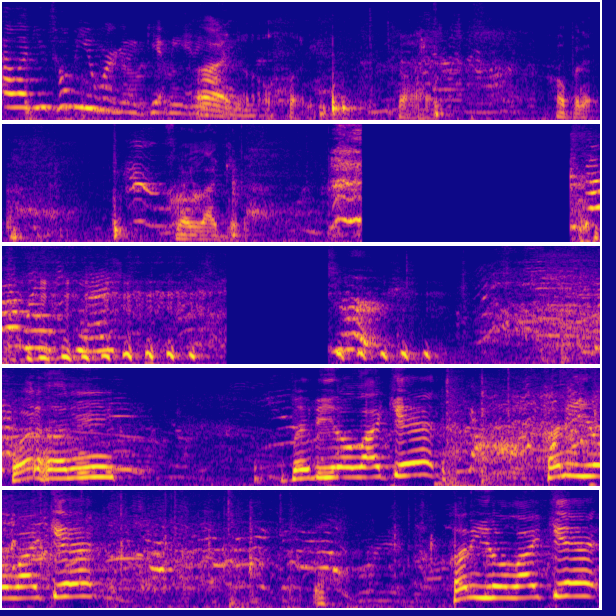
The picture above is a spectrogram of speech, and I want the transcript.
Ellen, you told me you weren't going to get me anything. I know, honey. Go ahead. Open it. See how you like it. Is that a real snake? Jerk. What, honey? Baby, you don't like it? Honey, you don't like it? Honey, you don't like it?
